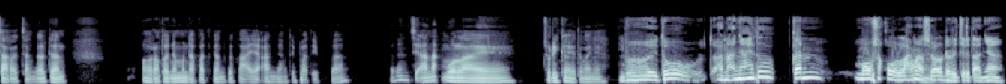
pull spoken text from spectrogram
cara janggal dan orang tuanya mendapatkan kekayaan yang tiba-tiba, ya kan si anak mulai curiga ya hitungannya. Wah, itu anaknya itu kan mau sekolah mas Hmm. kalau dari ceritanya.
